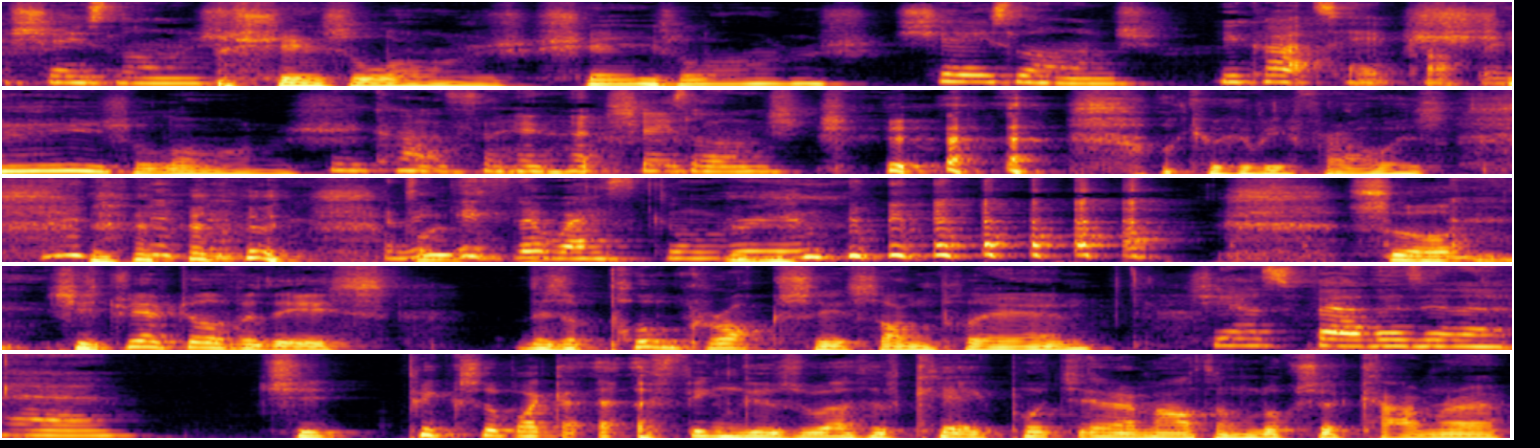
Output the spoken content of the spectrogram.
A chaise lounge. A chaise lounge. Chaise lounge? Chaise lounge. You can't say it properly. Chaise lounge. You can't say that. Chaise lounge. Okay, we could be for hours. I think it's the West Cumbrian. So she's draped over this. There's a punk rock song playing. she has feathers in her hair She picks up like a, a finger's worth of cake, puts it in her mouth, and looks at camera.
